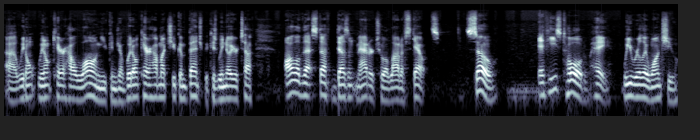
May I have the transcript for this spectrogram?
Uh, we don't we don't care how long you can jump. We don't care how much you can bench because we know you're tough. All of that stuff doesn't matter to a lot of scouts. So if he's told, hey, we really want you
